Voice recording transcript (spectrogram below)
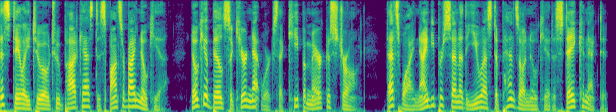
This Daily 202 podcast is sponsored by Nokia. Nokia builds secure networks that keep America strong. That's why 90% of the U.S. depends on Nokia to stay connected.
